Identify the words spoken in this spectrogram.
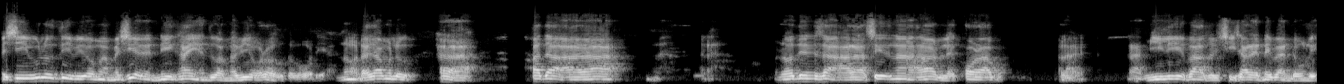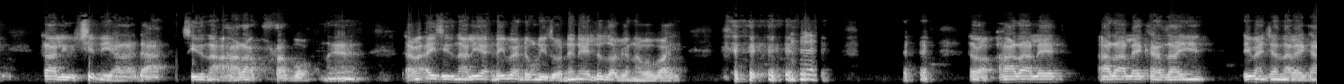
မရှိဘူးလို့သိပြီးတော့မှမရှိရတဲ့နေခိုင်းရင်သူကမပြောတော့ဘူးသဘောတရားနော်။ဒါကြောင့်မလို့အာအတ္တအာရမနောသစ္စာအာရစေတနာအာရလည်းခေါ်တာပေါ့ဟလာမြည်လေးပါဆိုရှိထားတဲ့နိဗ္ဗာန်တုံးလေးအဲ့ဒါလေးကိုချစ်နေရတာဒါစေတနာအာဟာရခေါ်တာပေါ့အဲဒါပေမဲ့အဲ့စေတနာလေးကနိဗ္ဗာန်တုံးလေးဆိုတော့နည်းနည်းလွတ်သွားပြန်တာပါဗျာအဲ့တော့အာရလဲအာရလဲခံစားရင်နိဗ္ဗာန်ချမ်းသာလဲခံ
